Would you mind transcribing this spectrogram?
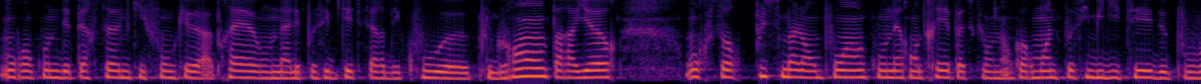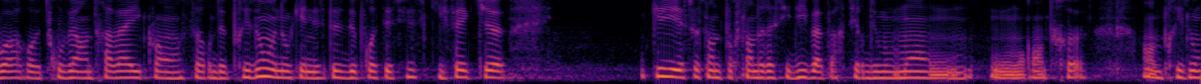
on rencontre des personnes qui font qu'après on a les possibilités de faire des coups plus grands. Par ailleurs, on ressort plus mal en point qu'on est rentré parce qu'on a encore moins de possibilités de pouvoir euh, trouver un travail quand on sort de prison. Donc il y a une espèce de processus qui fait que qu'il y a 60% de récidive à partir du moment où, on rentre euh, en prison.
